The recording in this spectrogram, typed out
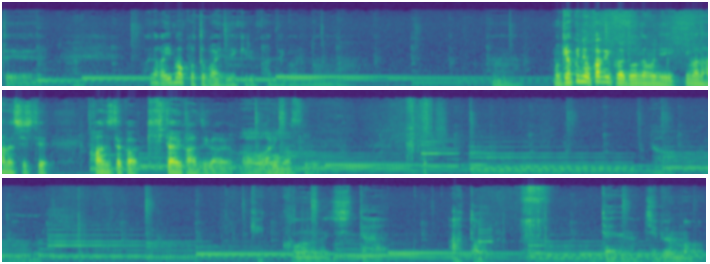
て。い。うなんか今言葉にできる感じがあるな、うん。まあ、逆に岡部君がどんなふうに今の話して感じたか聞きたい感じがあります？婚した後みたいなの自分も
